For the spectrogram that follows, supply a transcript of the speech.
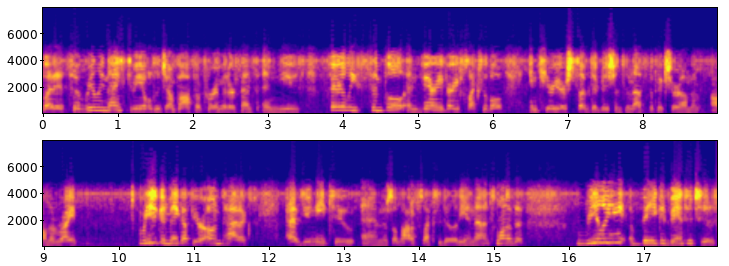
but it's really nice to be able to jump off a perimeter fence and use fairly simple and very, very flexible interior subdivisions, and that's the picture on the, on the right, where you can make up your own paddocks as you need to, and there's a lot of flexibility in that. It's one of the really big advantages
